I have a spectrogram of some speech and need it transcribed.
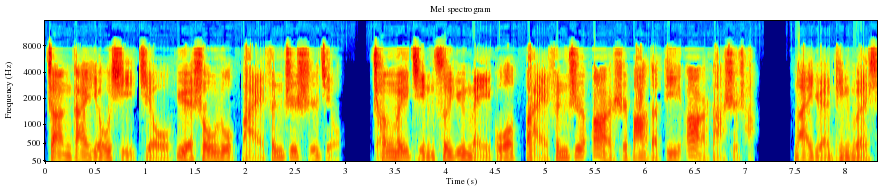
占该游戏九月收入百分之十九，成为仅次于美国百分之二十八的第二大市场。来源：Pingris。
